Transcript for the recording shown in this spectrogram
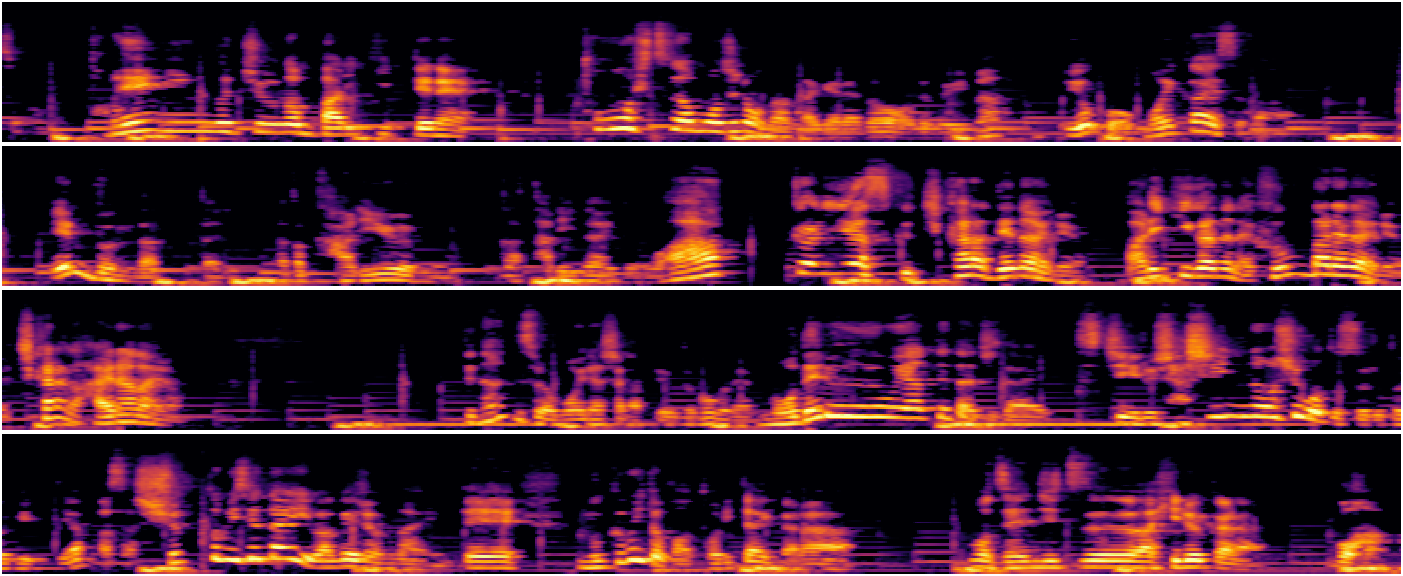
そのトレーニング中の馬力ってね、糖質はもちろんなんだけれど、でも今、よく思い返せば、塩分だったり、あとカリウムが足りないと、わかりやすく力出ないのよ。馬力が出ない。踏ん張れないのよ。力が入らないの。で、なんでそれ思い出したかっていうと、僕ね、モデルをやってた時代、スチール、写真のお仕事するときってやっぱさ、シュッと見せたいわけじゃない。で、むくみとかを撮りたいから、もう前日は昼からご飯、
